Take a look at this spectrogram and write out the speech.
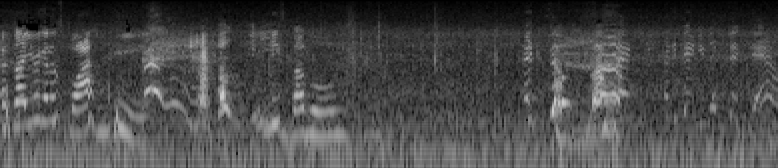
I thought you were gonna splash me. These bubbles. It's so fun. And again, you can sit down.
